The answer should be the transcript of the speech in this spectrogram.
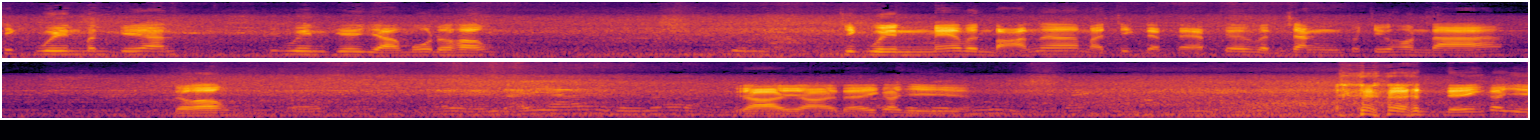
chiếc win bên kia anh chiếc win kia giờ mua được không chiếc win mé bên bản á, mà chiếc đẹp đẹp cái bình xăng có chữ Honda á. được không Được. Để em đẩy giá cho tôi đó. rồi rồi để có gì để có gì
